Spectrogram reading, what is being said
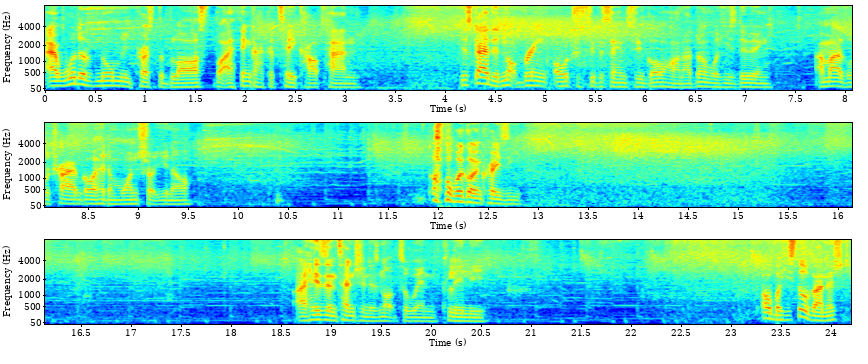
I would have normally pressed the blast, but I think I could take out Pan. This guy did not bring Ultra Super Saiyan 2 Gohan. I don't know what he's doing. I might as well try and go ahead and one-shot, you know. Oh, we're going crazy. Uh, his intention is not to win, clearly. Oh, but he still vanished.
